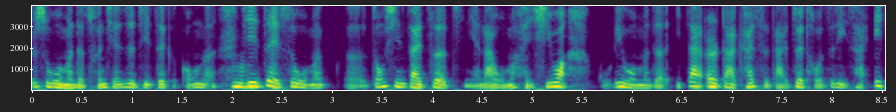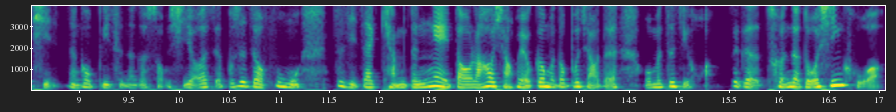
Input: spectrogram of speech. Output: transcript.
就是我们的存钱日记这个功能，其实这也是我们呃中信在这几年来，我们很希望鼓励我们的一代、二代开始来对投资理财一起能够彼此能够熟悉，而且不是只有父母自己在看的内斗，然后小朋友根本都不晓得我们自己花这个存的多辛苦哦。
